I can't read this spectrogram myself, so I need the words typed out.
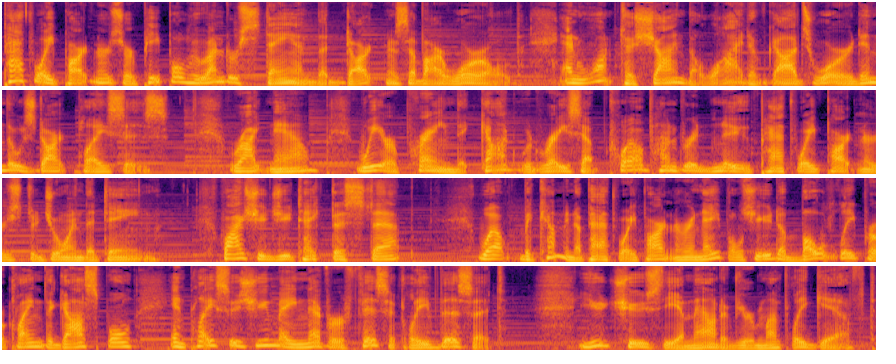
Pathway partners are people who understand the darkness of our world and want to shine the light of God's Word in those dark places. Right now, we are praying that God would raise up 1,200 new Pathway partners to join the team. Why should you take this step? Well, becoming a Pathway partner enables you to boldly proclaim the gospel in places you may never physically visit. You choose the amount of your monthly gift,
